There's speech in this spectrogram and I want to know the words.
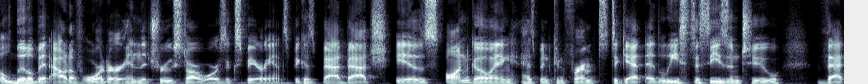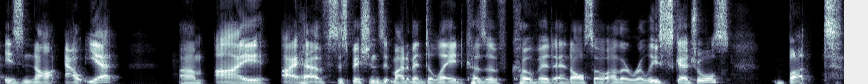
a little bit out of order in the true Star Wars experience because Bad Batch is ongoing, has been confirmed to get at least a season two that is not out yet. Um, I I have suspicions it might have been delayed because of COVID and also other release schedules, but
